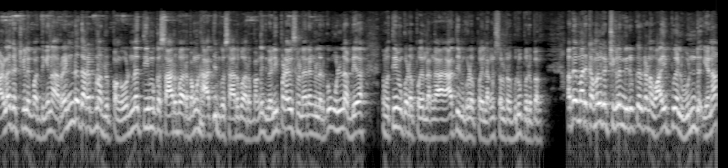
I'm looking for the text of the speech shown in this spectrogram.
பல கட்சிகளையும் பார்த்தீங்கன்னா ரெண்டு தரப்பினர் இருப்பாங்க. ஒன்று திமுக சார்பா இருப்பாங்க அதிமுக சார்பா இருப்பாங்க. இது வெளிப்படையாக சில நேரங்கள் இருக்கும். உள்ள அப்படியே நம்ம திமுக கூட போயிடலாங்க அதிமுக கூட போயிடலாங்கன்னு சொல்ற குரூப் இருப்பாங்க. அதே மாதிரி கமல் கட்சிகளும் இருக்கிறதுக்கான வாய்ப்புகள் உண்டு. ஏன்னா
